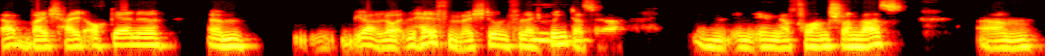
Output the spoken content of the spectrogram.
ja, weil ich halt auch gerne ähm, ja, Leuten helfen möchte und vielleicht mhm. bringt das ja in, in irgendeiner Form schon was. Ähm,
